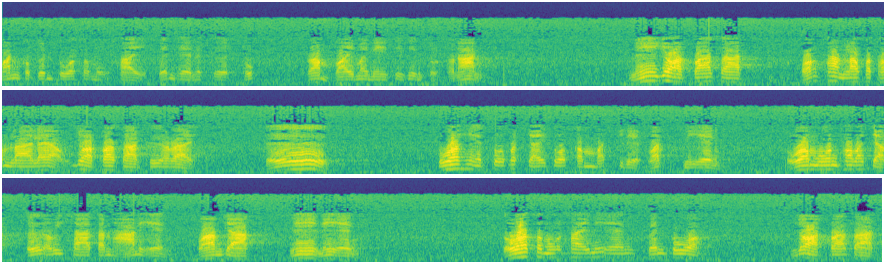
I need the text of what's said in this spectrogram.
มันก็เป็นตัวสมุทัยเป็นเหตุให้เกิดทุกข์ร่ำไปไม่มีที่สิ้นสุดเท่านั้นนี่ยอดปราศาสตร์ของท่านเราก็ทำลายแล้ว ยอดปราศาสตร์คืออะไรเออตัวเหตุตัวปัจจัยตัวกรรมวัดกิเลสวัดนี่เอง ตัวมูลภาวะจักหรืออวิชชาตัณหานี่เอง ความอยากนี่นี่เอง ตัวสมุทัยนี่เองเป็นตัว ยอดปราศาสตร์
